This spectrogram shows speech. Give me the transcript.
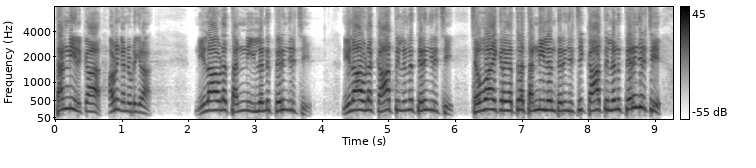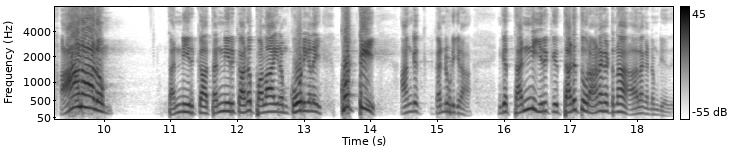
தண்ணி இருக்கா அப்படின்னு கண்டுபிடிக்கிறான். நிலாவுல தண்ணி இல்லைன்னு தெரிஞ்சிருச்சு. நிலாவுல காத்து இல்லைன்னு தெரிஞ்சிருச்சு. செவ்வாய் கிரகத்துல தண்ணி இல்லைன்னு தெரிஞ்சிருச்சு காத்து இல்லைன்னு தெரிஞ்சிருச்சு. ஆனாலும் தண்ணி இருக்கா தண்ணி இருக்கான்னு பலாயிரம் கோடிகளை கொட்டி அங்க கண்டுபிடிக்கிறான். இங்க தண்ணி இருக்கு தடுத்து ஒரு அணை கட்டுனா அதெல்லாம் கட்ட முடியாது.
